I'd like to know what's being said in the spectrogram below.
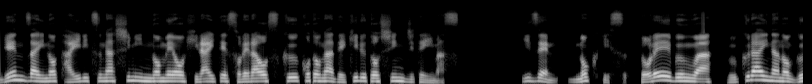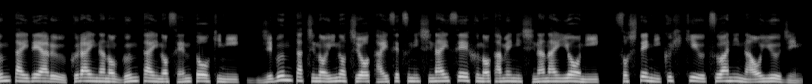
現在の対立が市民の目を開いてそれらを救うことができると信じています。以前、ノクティス、ドレーブンは、ウクライナの軍隊であるウクライナの軍隊の戦闘機に、自分たちの命を大切にしない政府のために死なないように、そして肉引き器に名を友人、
